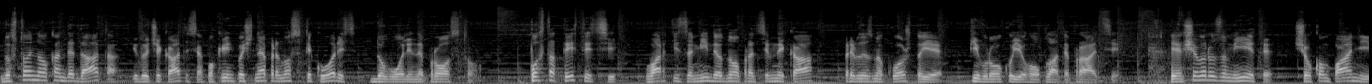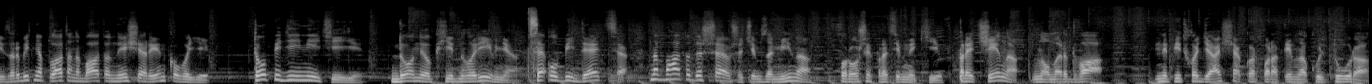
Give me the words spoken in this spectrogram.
достойного кандидата і дочекатися, поки він почне приносити користь, доволі непросто. По статистиці, вартість заміни одного працівника приблизно коштує півроку його оплати праці. Якщо ви розумієте, що в компанії заробітня плата набагато нижча ринкової, то підійміть її до необхідного рівня. Це обійдеться набагато дешевше, ніж заміна хороших працівників. Причина номер два. Непідходяща корпоративна культура,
